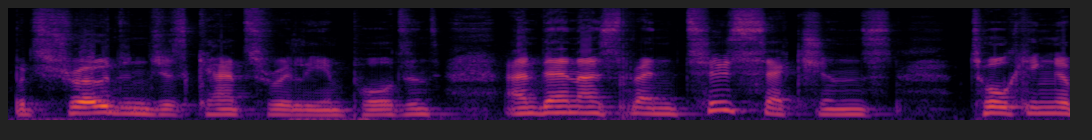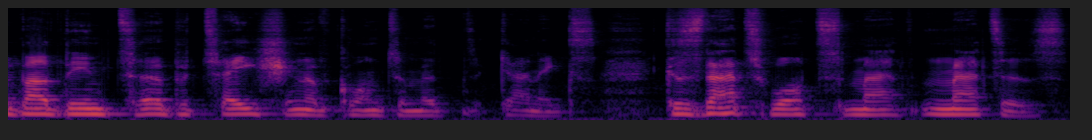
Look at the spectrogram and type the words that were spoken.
But Schrodinger's cat's really important. And then I spend two sections talking about the interpretation of quantum mechanics, because that's what mat- matters.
